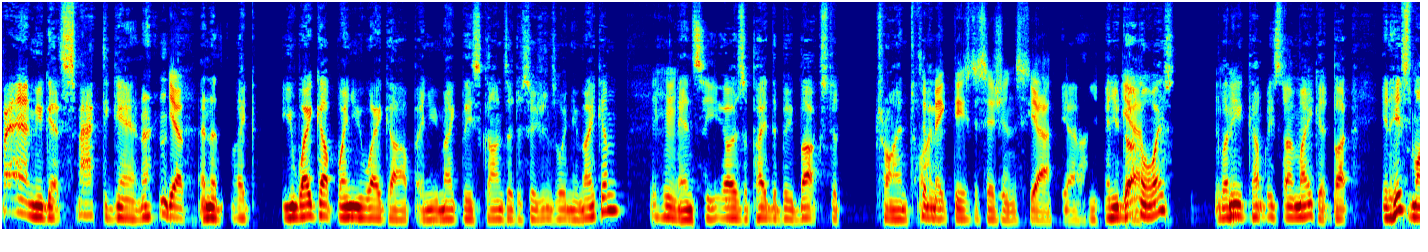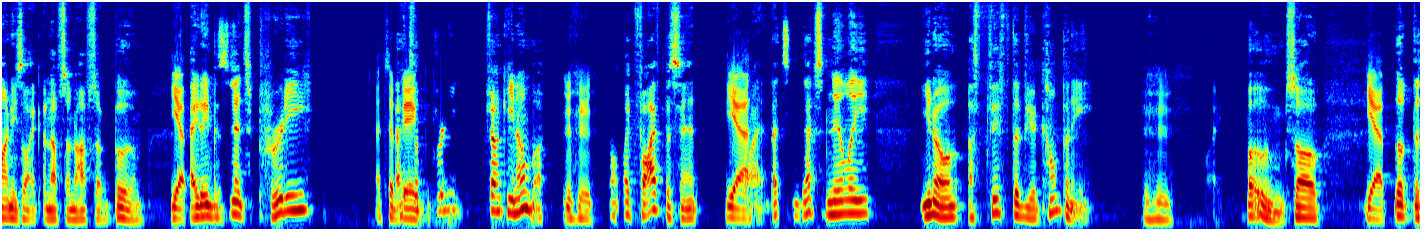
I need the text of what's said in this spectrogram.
bam, you get smacked again. yep, and it's like, you wake up when you wake up and you make these kinds of decisions when you make them. Mhm. And CEOs are paid the big bucks to try and to time it. make these decisions. Yeah, Yeah. And you don't Yeah. Mm-hmm. always. Plenty of companies don't make it. But in his mind, he's like, enough's enough. So boom. Yep. 18% is pretty, that's a that's a big. pretty chunky number. mhm. Not like 5%. Yeah, Right? That's, that's nearly, you know, a fifth of your company. mhm. Like, boom. So yeah. look, the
